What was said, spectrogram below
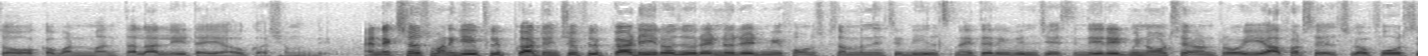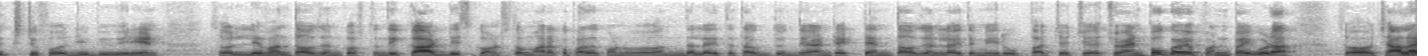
సో ఒక వన్ మంత్ అలా లేట్ అయ్యే అవకాశం ఉంది. అండ్ నెక్స్ట్ న్యూస్ మనకి ఫ్లిప్కార్ట్ నుంచి. ఫ్లిప్కార్ట్ ఈరోజు రోజు రెండు రెడ్మీ ఫోన్స్కి సంబంధించి డీల్స్ని అయితే రివీల్ చేసింది. రెడ్మీ నోట్ సెవెన్ ప్రో ఈ ఆఫర్ సేల్స్లో four sixty four GB variant so eleven థౌసండ్కి వస్తుంది. కార్డ్ డిస్కౌంట్స్తో మరొక పదకొండు వందలు అయితే తగ్గుతుంది. అంటే టెన్ థౌసండ్లో అయితే మీరు పర్చేస్ చేయొచ్చు. అండ్ పోకో ఎఫ్ పై కూడా సో చాలా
